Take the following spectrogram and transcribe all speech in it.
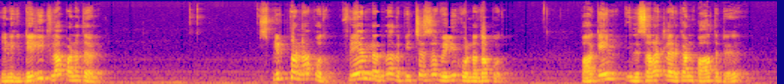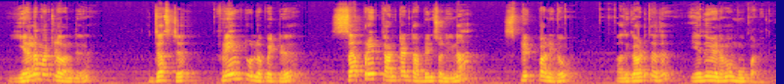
எனக்கு டெலீட்லாம் பண்ண தேவை ஸ்ப்ளிட் பண்ணால் போதும். ஃப்ரேம்லேருந்து அந்த பிக்சர்ஸை வெளியே கொண்டு வந்தால் போதும். இப்போ அகெயின் இது செலக்டில் இருக்கான்னு பார்த்துட்டு எலமெண்ட்டில் வந்து ஜஸ்ட்டு ஃப்ரேம் டூலில் போயிட்டு செப்பரேட் கண்டென்ட் அப்படின்னு சொன்னீங்கன்னா ஸ்ப்ளிட் பண்ணிவிடும் அதுக்கு அடுத்தது எது வேணுமோ மூவ் பண்ணிக்கும்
